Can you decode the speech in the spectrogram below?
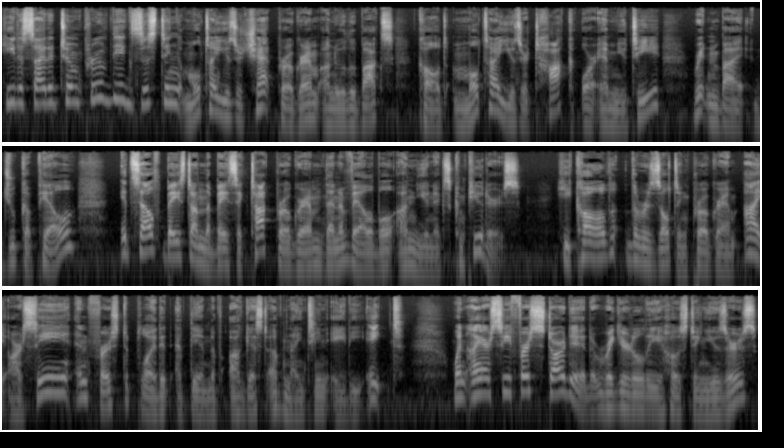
he decided to improve the existing multi user chat program on Oulu Box called Multi User Talk, or MUT, written by Jukka Pihl, itself based on the basic talk program then available on Unix computers. He called the resulting program IRC and first deployed it at the end of August of 1988. When IRC first started regularly hosting users,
